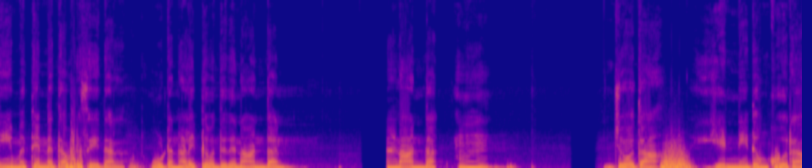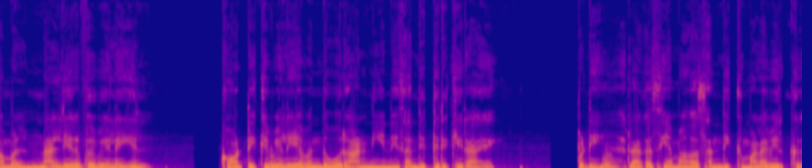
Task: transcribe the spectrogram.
நேமத் என்ன தவறு செய்தால்? உடன் அழைத்து வந்தது நான் தான் நான் தான் ம். ஜோதா என்னிடம் கூறாமல் நள்ளிரவு வேளையில் கோட்டைக்கு வெளியே வந்து ஒரு அந்நியனை சந்தித்திருக்கிறாய். இப்படி ரகசியமாக சந்திக்கும் அளவிற்கு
